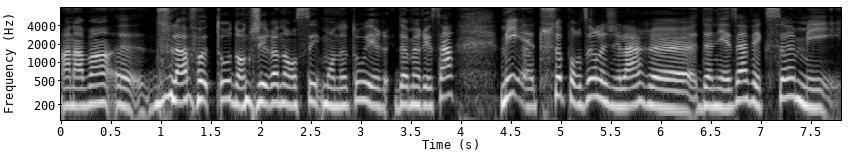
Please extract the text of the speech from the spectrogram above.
en avant euh, du lave-auto, donc j'ai renoncé. Mon auto est demeuré ça. Mais euh, tout ça pour dire, j'ai l'air de niaiser avec ça, mais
